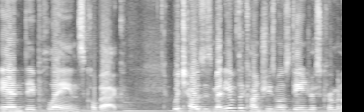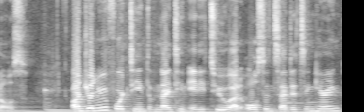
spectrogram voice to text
Anne des Plaines, Quebec, which houses many of the country's most dangerous criminals. On January 14th of 1982, at Olson's sentencing hearing,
